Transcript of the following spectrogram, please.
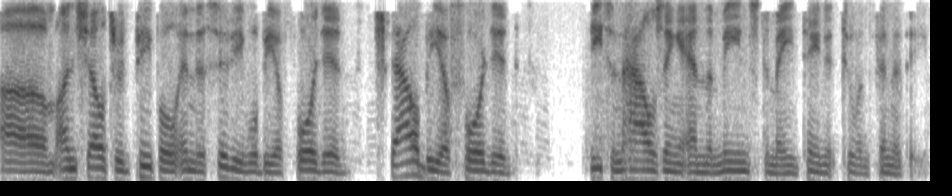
um, unsheltered people in the city will be afforded, shall be afforded decent housing and the means to maintain it to infinity.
